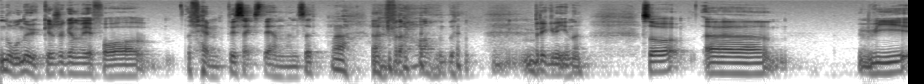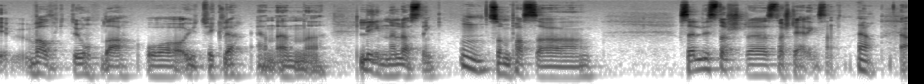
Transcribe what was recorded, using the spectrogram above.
Noen uker så kunne vi få 50-60 henvendelser Ja. fra bryggeriene. Så eh, vi valgte jo da å utvikle en, en eh, lignende løsning som passa selv de største størsteringstankene. Ja. Ja.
